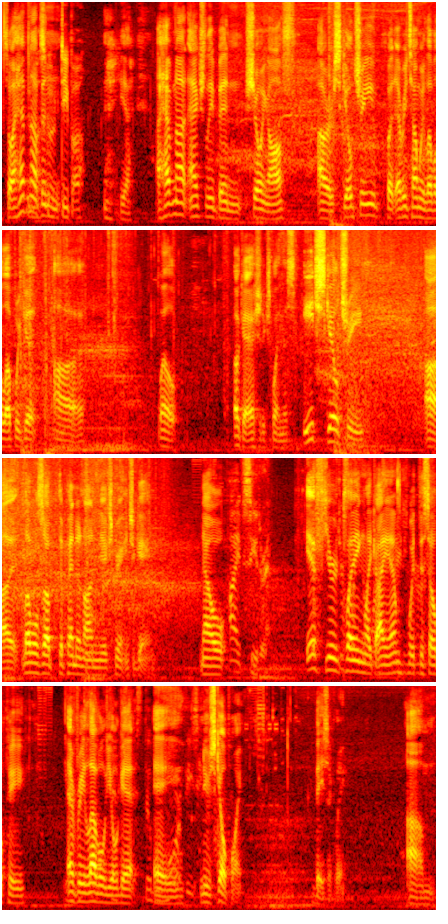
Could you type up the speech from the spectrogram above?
So I have not been deeper. yeah. I have not actually been showing off our skill tree, but every time we level up we get uh well okay, I should explain this. Each skill tree uh, levels up dependent on the experience you gain. Now, if you're playing like I am with this LP, every level you'll get a new skill point, basically. Um,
